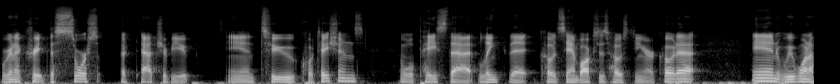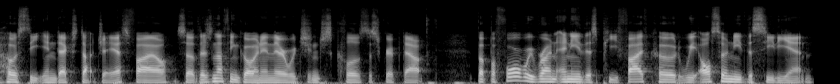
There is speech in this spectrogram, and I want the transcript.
we're going to create the source attribute and two quotations, and we'll paste that link that Code Sandbox is hosting our code at. And we want to host the index.js file. So there's nothing going in there, we can just close the script out. But before we run any of this P5 code, we also need the CDN,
